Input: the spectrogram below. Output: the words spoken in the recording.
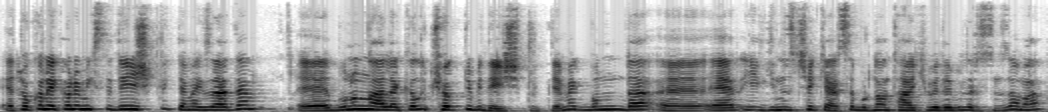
E, token Economics'te değişiklik demek zaten e, bununla alakalı köklü bir değişiklik demek. Bunu da e, eğer ilginizi çekerse buradan takip edebilirsiniz ama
